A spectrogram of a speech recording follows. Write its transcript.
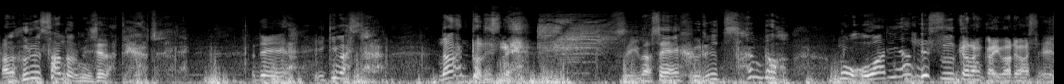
あのフルーツサンドの店だということでね。で、行きましたら、なんとですね、すいません、フルーツサンド、もう終わりなんですかなんか言われまして、え、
